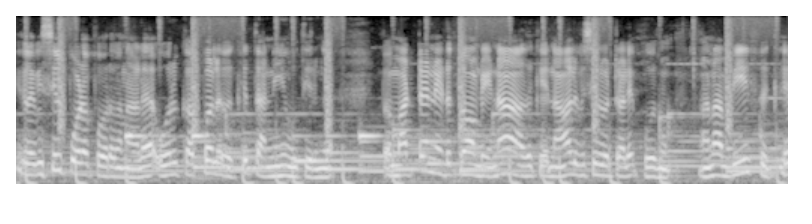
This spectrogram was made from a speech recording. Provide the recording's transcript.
இதில் விசில் போட போகிறதுனால ஒரு கப் அளவுக்கு தண்ணியும் ஊற்றிடுங்க இப்போ மட்டன் எடுத்தோம் அப்படின்னா அதுக்கு நாலு விசில் விட்டாலே போதும். ஆனால் பீஃபுக்கு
